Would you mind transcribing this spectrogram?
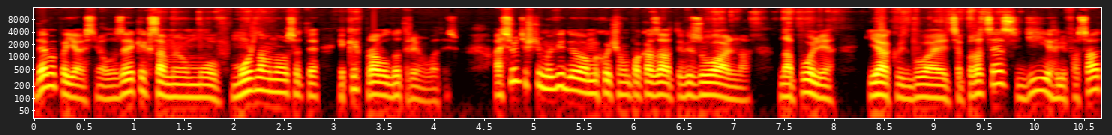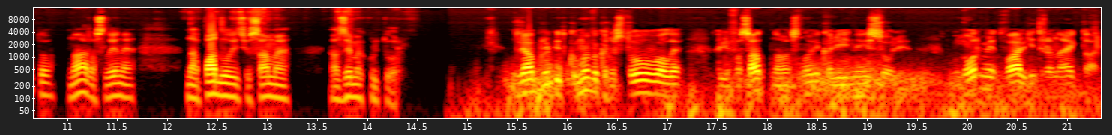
де ми пояснювали, за яких саме умов можна вносити, яких правил дотримуватись. А в сьогоднішньому відео ми хочемо показати візуально на полі, як відбувається процес дії гліфосату на рослини, на падалицю саме озимих культур. Для обробітку ми використовували гліфосат на основі калійної солі у нормі 2 літри на гектар.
